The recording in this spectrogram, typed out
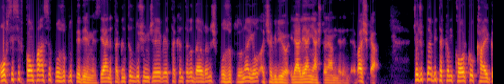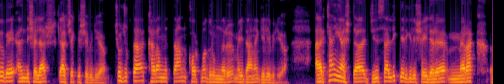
obsesif kompansif bozukluk dediğimiz yani takıntılı düşünce ve takıntılı davranış bozukluğuna yol açabiliyor ilerleyen yaş dönemlerinde. Başka? Çocukta bir takım korku, kaygı ve endişeler gerçekleşebiliyor. Çocukta karanlıktan korkma durumları meydana gelebiliyor. Erken yaşta cinsellikle ilgili şeylere merak e,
